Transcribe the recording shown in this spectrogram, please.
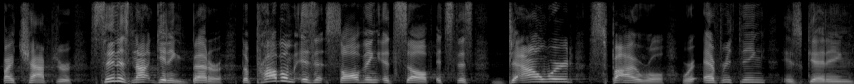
by chapter sin is not getting better. The problem isn't solving itself, it's this downward spiral where everything is getting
